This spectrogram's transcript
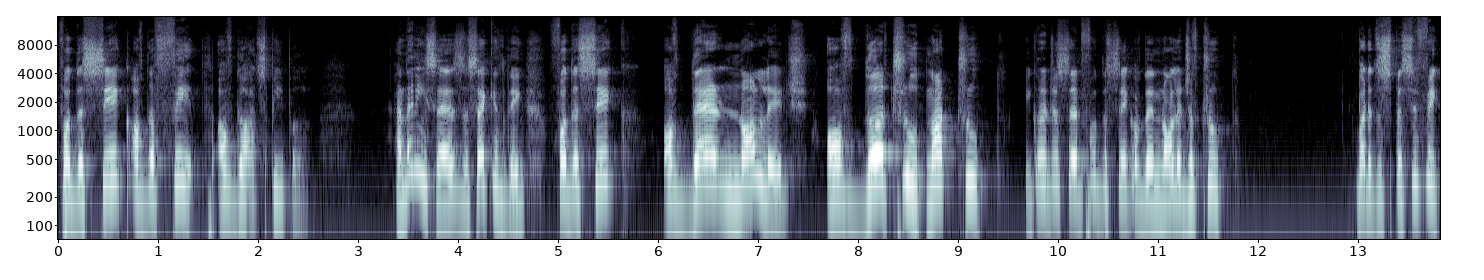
for the sake of the faith of God's people. And then he says the second thing, for the sake of their knowledge of the truth, not truth. He could have just said for the sake of their knowledge of truth. But it's a specific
